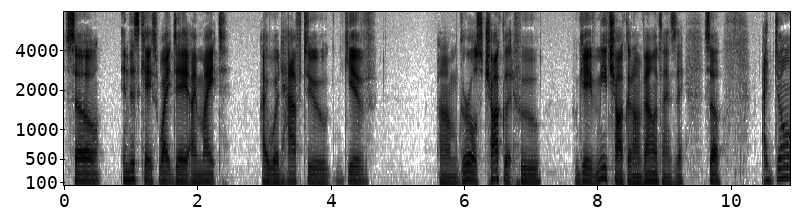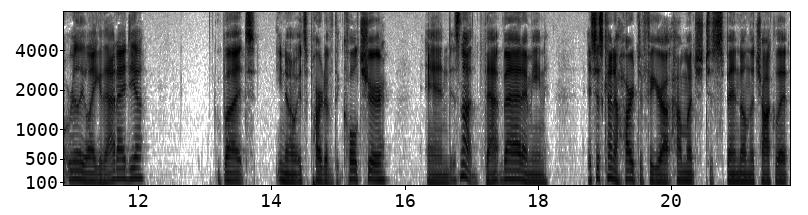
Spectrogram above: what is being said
So in this case, White Day, I might, I would have to give um, girls chocolate who who gave me chocolate on Valentine's Day. So I don't really like that idea, but you know, it's part of the culture and it's not that bad. I mean, it's just kind of hard to figure out how much to spend on the chocolate.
